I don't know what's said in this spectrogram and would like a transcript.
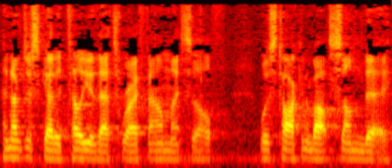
And I've just got to tell you, that's where I found myself, was talking about someday.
